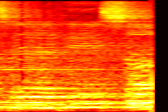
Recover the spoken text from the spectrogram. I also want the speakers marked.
Speaker 1: sent his son.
